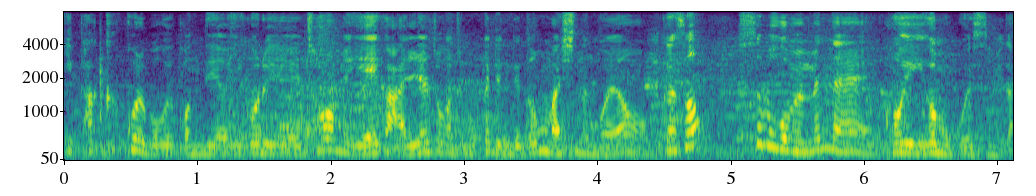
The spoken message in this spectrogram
이 바크콜 먹을 건데요. 이거를 처음에 얘가 알려줘가지고 먹게 됐는데 너무 맛있는 거예요. 그래서 스모고 오면 맨날 거의 이거 먹고 있습니다.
